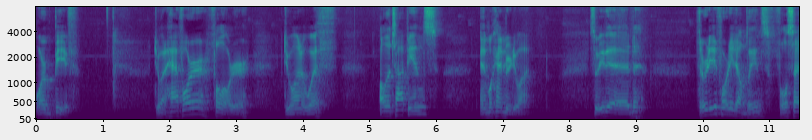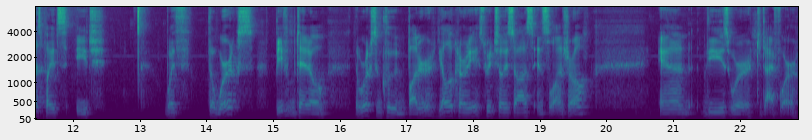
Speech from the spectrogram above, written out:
or beef? Do you want half order, full order? Do you want it with all the toppings, and what kind of beer do you want? So we did 30 to 40 dumplings, full size plates each, with the works, beef and potato. The works include butter, yellow curry, sweet chili sauce, and cilantro. And these were to die for.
